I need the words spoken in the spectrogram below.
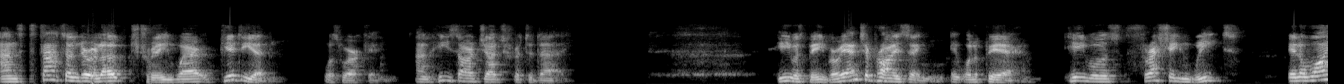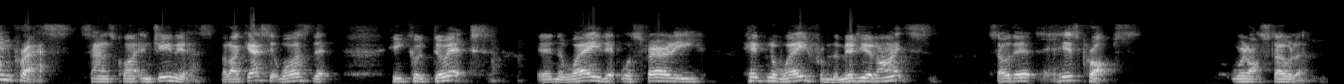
and sat under an oak tree where Gideon was working, and he's our judge for today. He was being very enterprising, it would appear. He was threshing wheat in a wine press. Sounds quite ingenious, but I guess it was that he could do it in a way that was fairly hidden away from the Midianites so that his crops were not stolen.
